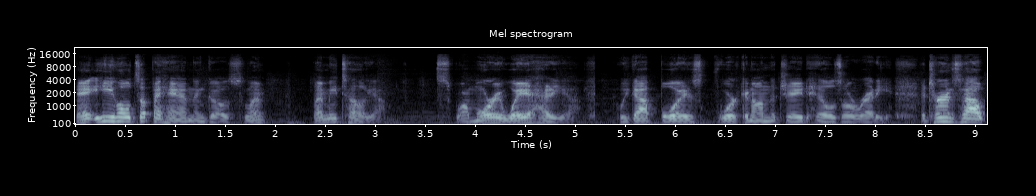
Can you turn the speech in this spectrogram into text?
And he holds up a hand and goes, Let, let me tell you, already way ahead of you. We got boys working on the Jade Hills already. It turns out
